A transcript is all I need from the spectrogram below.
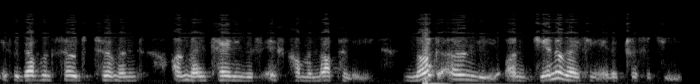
is the government so determined on maintaining this Eskom monopoly, not only on generating electricity,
